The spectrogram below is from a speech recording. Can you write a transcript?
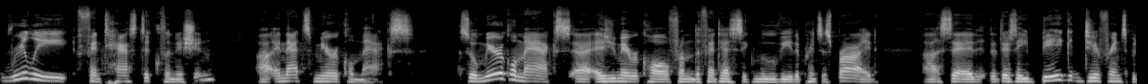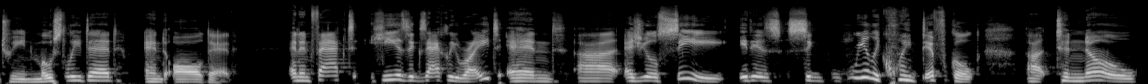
really fantastic clinician, uh, and that's Miracle Max. So, Miracle Max, uh, as you may recall from the fantastic movie The Princess Bride, uh, said that there's a big difference between mostly dead and all dead. And in fact, he is exactly right. And uh, as you'll see, it is sig- really quite difficult uh, to know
